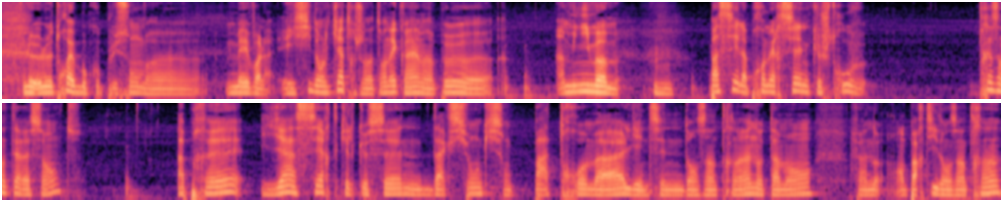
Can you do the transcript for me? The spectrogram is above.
Le, le 3 est beaucoup plus sombre, mais voilà. Et ici, dans le 4, j'en attendais quand même un peu un minimum. Mhm. Passer la première scène que je trouve très intéressante. Après, il y a certes quelques scènes d'action qui sont pas trop mal. Il y a une scène dans un train, notamment, enfin, en partie dans un train,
